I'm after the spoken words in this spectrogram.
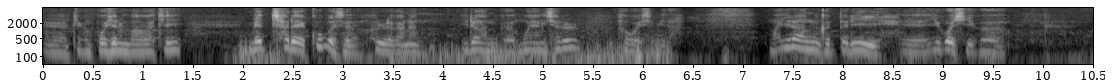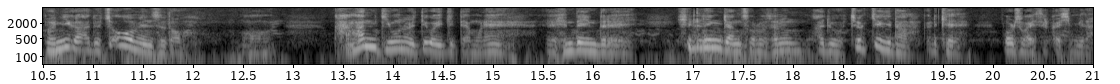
어, 지금 보시는 바와 같이 몇 차례 굽어서 흘러가는 이러한 그 모양새를 하고 있습니다. 뭐 이러한 것들이 예, 이곳이 그 범위가 아주 좁으면서도 어, 강한 기운을 띠고 있기 때문에 예, 현대인들의 힐링 장소로서는 아주 적격이다 그렇게 볼 수가 있을 것입니다.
